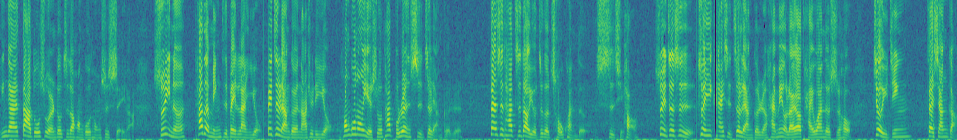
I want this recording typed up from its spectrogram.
应该大多数人都知道黄国同是谁啦。所以呢，他的名字被滥用，被这两个人拿去利用。黄国同也说他不认识这两个人，但是他知道有这个筹款的事情。好。所以这是最一开始，这两个人还没有来到台湾的时候，就已经在香港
